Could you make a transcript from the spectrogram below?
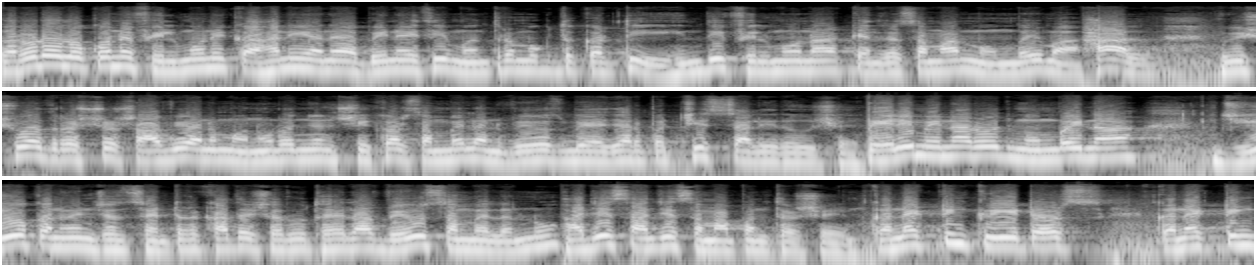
કરોડો લોકોને ફિલ્મોની કહાની અને અભિનયથી મંત્રમુગ્ધ કરતી હિન્દી ફિલ્મોના કેન્દ્ર સમાન મુંબઈમાં હાલ વિશ્વ દ્રશ્ય શ્રાવ્ય અને મનોરંજન શિખર સંમેલન વેવ્સ બે હજાર પચીસ ચાલી રહ્યું છે. પહેલી મેના રોજ મુંબઈના જીઓ કન્વેન્શન સેન્ટર ખાતે શરૂ થયેલા વેવ સંમેલનનું આજે સાંજે સમાપન થશે. Connecting creators connecting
